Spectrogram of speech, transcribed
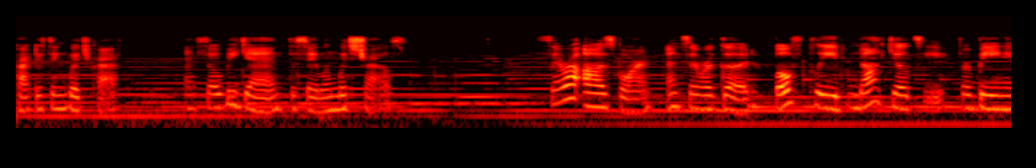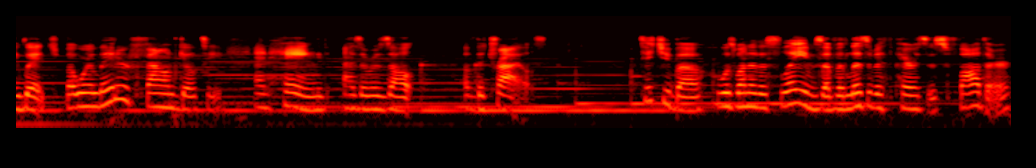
practicing witchcraft, and so began the Salem witch trials. Sarah Osborne and Sarah Good both plead not guilty for being a witch, but were later found guilty and hanged as a result of the trials. Tituba, who was one of the slaves of Elizabeth Parris's father,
